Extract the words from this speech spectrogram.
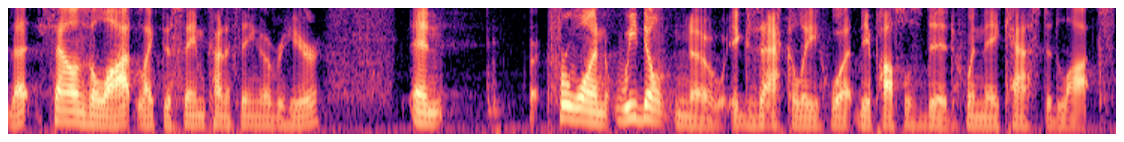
that sounds a lot like the same kind of thing over here. And for one, we don't know exactly what the apostles did when they casted lots,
